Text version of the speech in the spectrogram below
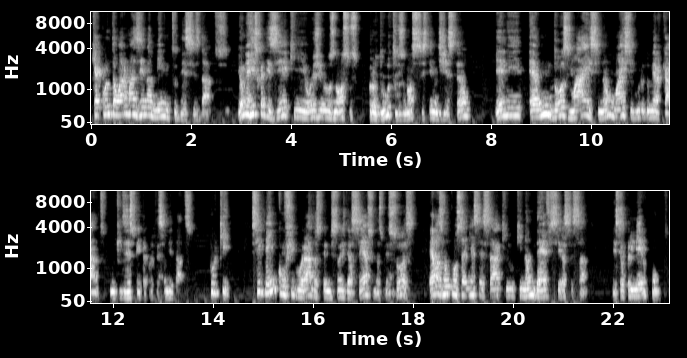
que é quanto ao armazenamento desses dados. Eu me arrisco a dizer que hoje os nossos produtos, o nosso sistema de gestão, ele é um dos mais, se não o mais seguro do mercado no que diz respeito à proteção de dados. Por quê? Se bem configurado as permissões de acesso das pessoas, elas não conseguem acessar aquilo que não deve ser acessado. Esse é o primeiro ponto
